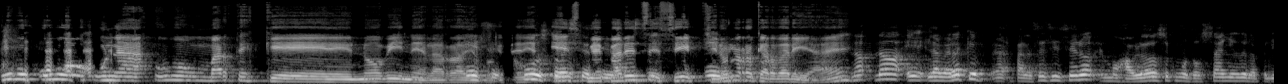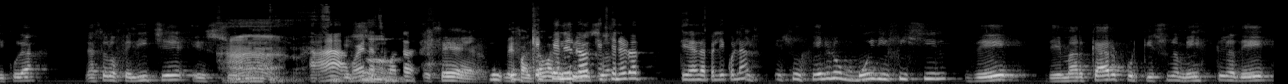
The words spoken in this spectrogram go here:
Hubo, una, hubo un martes que no vine a la radio. porque me parece, sí, si no, lo recordaría. ¿eh? No, no eh, la verdad que, para ser sincero, hemos hablado hace como dos años de la película. Lázaro Felice es. Ah, ah bueno, ese, me faltaba ¿Qué género, ¿Qué género tiene la película? es un género muy difícil de de marcar porque es una mezcla de...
